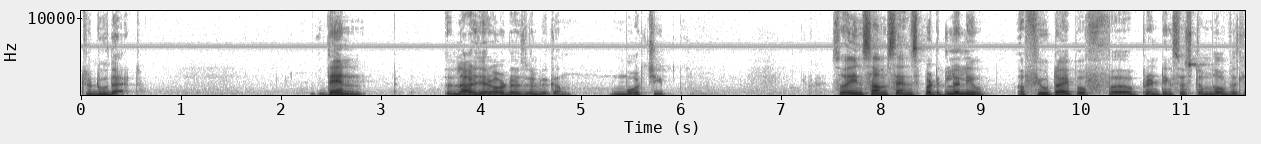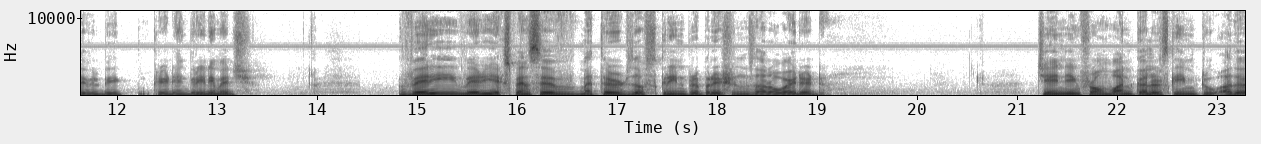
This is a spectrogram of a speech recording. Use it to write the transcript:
to do that. Then larger orders will become more cheap. So, in some sense particularly a few type of uh, printing systems obviously will be creating green image. Very, very expensive methods of screen preparations are avoided. Changing from one color scheme to other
